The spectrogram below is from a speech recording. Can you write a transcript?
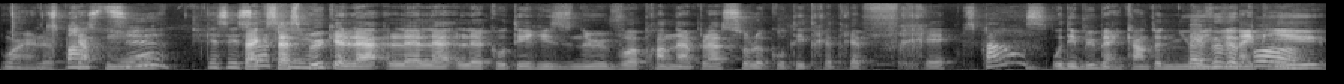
Ouais, a Tu 4 penses-tu mois. que c'est Fait ça que ça qui- se peut que la- la- la- le côté résineux va prendre la place sur le côté très très frais. Tu penses? Au début, ben, quand t'as une New Ben, England. IPA,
